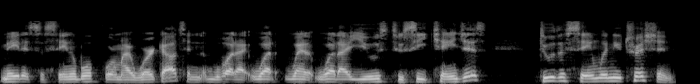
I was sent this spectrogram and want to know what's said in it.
made it sustainable for my workouts and what I, what, what, what I use to see changes. Do the same with nutrition.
